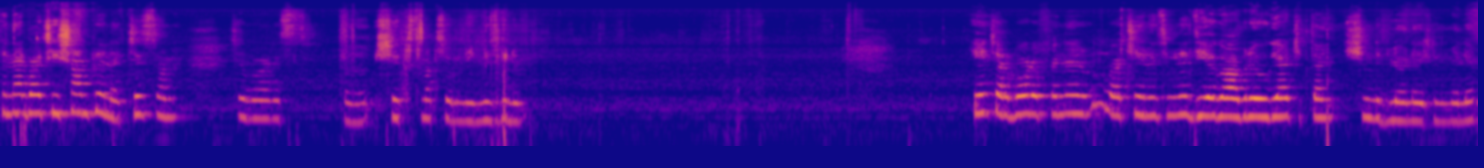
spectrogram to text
Fenerbahçe'yi şampiyon edeceğiz. Sonra işte bu arada ışığı kısmak zorundayım. Üzgünüm. Gençler bu arada Fenerbahçe yönetimine Diego Abreu gerçekten şimdi bile önerilmeli.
